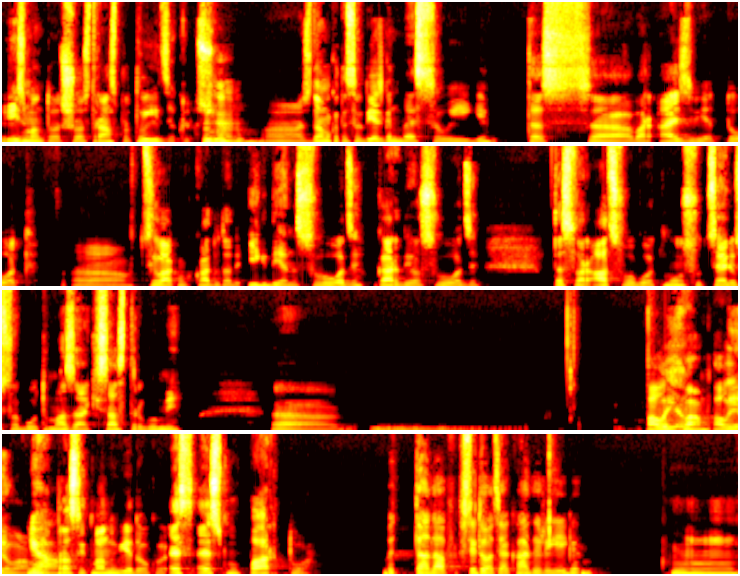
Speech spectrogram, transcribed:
izmantot šos transporta līdzekļus. Mm -hmm. Es domāju, ka tas ir diezgan veselīgi. Tas var aizvietot cilvēkam kaut kādu tādu ikdienas slodzi, kardio slodzi. Tas var atslogot mūsu ceļus, lai būtu mazāki sastrēgumi. Palielām, palielām, ja prasīt manu viedokli. Es esmu par to. Bet tādā situācijā, kāda ir Rīga? Mm,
